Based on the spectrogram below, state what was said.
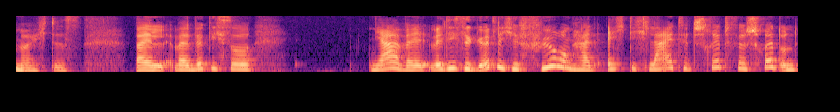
möchtest. Weil, weil wirklich so ja, weil, weil diese göttliche Führung halt echt dich leitet, Schritt für Schritt. Und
